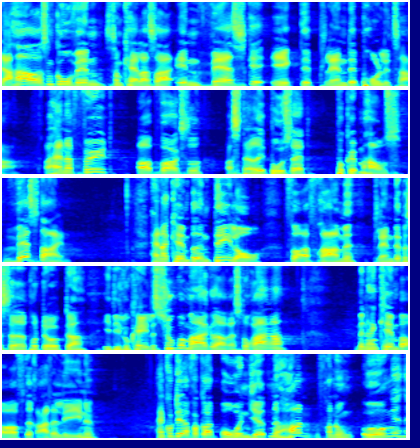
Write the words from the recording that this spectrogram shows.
jeg har også en god ven, som kalder sig en vaskeægte planteproletar. Og han er født, opvokset og stadig bosat på Københavns Vestegn. Han har kæmpet en del år for at fremme plantebaserede produkter i de lokale supermarkeder og restauranter, men han kæmper ofte ret alene. Han kunne derfor godt bruge en hjælpende hånd fra nogle unge,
